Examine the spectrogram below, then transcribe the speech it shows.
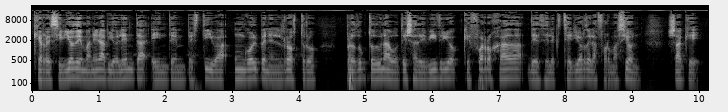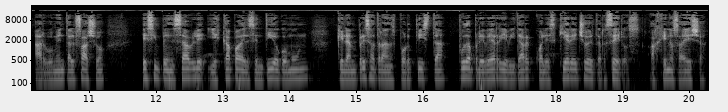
que recibió de manera violenta e intempestiva un golpe en el rostro producto de una botella de vidrio que fue arrojada desde el exterior de la formación, ya que, argumenta el fallo, es impensable y escapa del sentido común que la empresa transportista pueda prever y evitar cualesquier hecho de terceros, ajenos a ella,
